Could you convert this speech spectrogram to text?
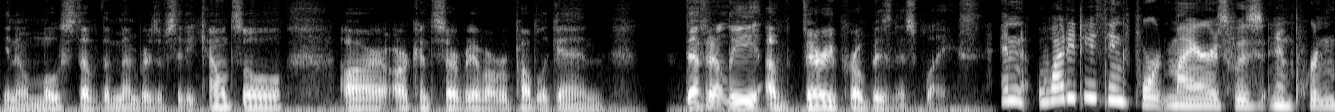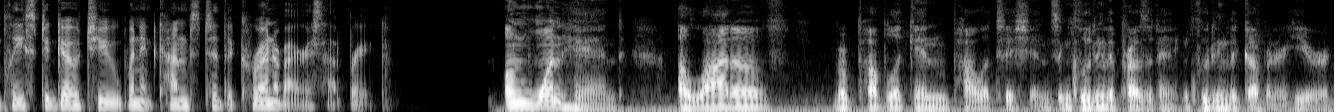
You know, most of the members of city council are are conservative or Republican. Definitely a very pro business place. And why did you think Fort Myers was an important place to go to when it comes to the coronavirus outbreak? On one hand, a lot of Republican politicians, including the president, including the governor here,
